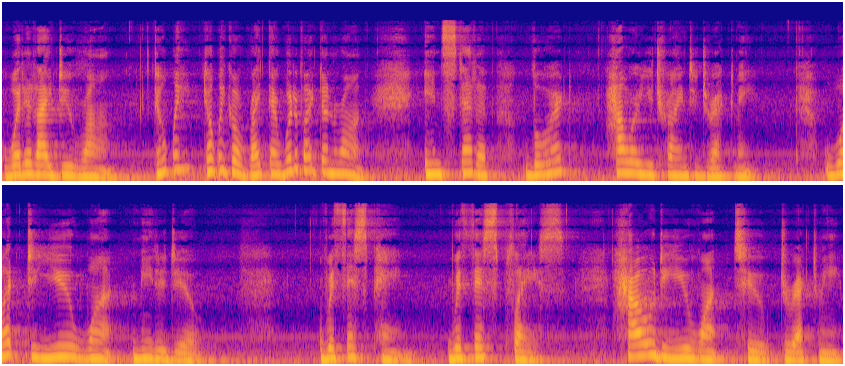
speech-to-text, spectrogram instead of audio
what did I do wrong? Don't we? Don't we go right there? What have I done wrong? Instead of, Lord, how are you trying to direct me? What do you want me to do with this pain, with this place? How do you want to direct me?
